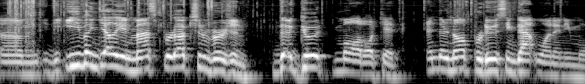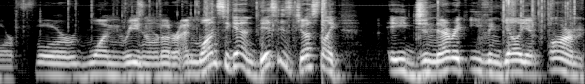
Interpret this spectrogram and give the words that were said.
um, the Evangelion mass production version, the good model kit. And they're not producing that one anymore for one reason or another. And once again, this is just like a generic Evangelion arm.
